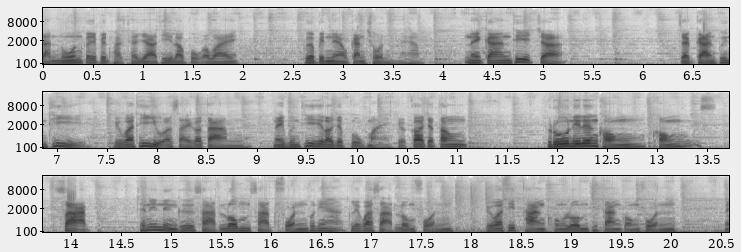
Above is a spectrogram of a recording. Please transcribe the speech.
ด้านนู้นก็จะเป็นผักชายาที่เราปลูกเอาไว้ เพื่อเป็นแนวกันชนนะครับ ในการที่จะจัดการพื้นที่หรือว่าที่อยู่อาศัยก็ตาม ในพื้นที่ที่เราจะปลูกใหม่ ก็จะต้องรู้ในเรื่องของของศาสตร์ชนิดหนึ่งคือศาสตร์ลมศาสตร์ฝนพวกนี้ฮะเรียกว่าศาสตร์ลมฝน หรือว่าทิศทางของลมทิศทางของฝน ใน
